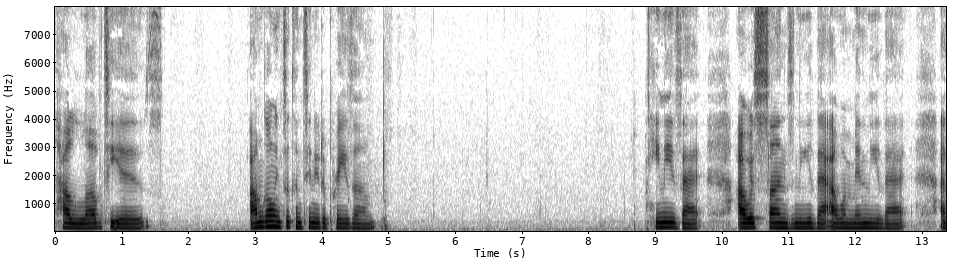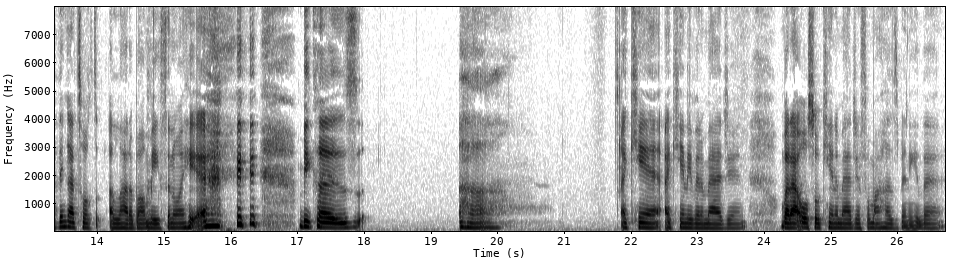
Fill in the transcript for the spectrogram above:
how loved he is. I'm going to continue to praise him. He needs that. Our sons need that. Our men need that. I think I talked a lot about Mason on here because uh, I can't I can't even imagine. But I also can't imagine for my husband either.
